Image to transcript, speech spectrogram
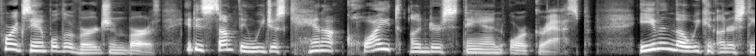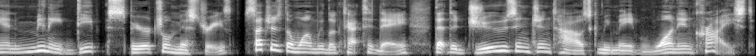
For example, the virgin birth. It is something we just cannot quite understand or grasp. Even though we can understand many deep spiritual mysteries, such as the one we looked at today, that the Jews and Gentiles can be made one in Christ,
